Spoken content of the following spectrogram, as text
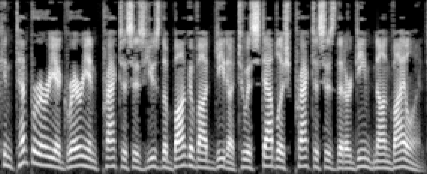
Contemporary agrarian practices use the Bhagavad Gita to establish practices that are deemed nonviolent.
